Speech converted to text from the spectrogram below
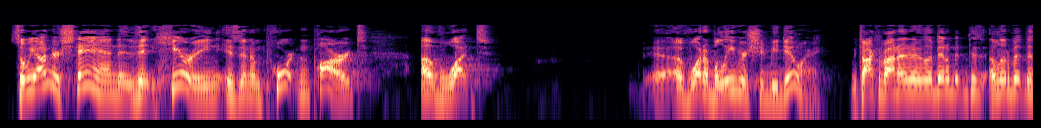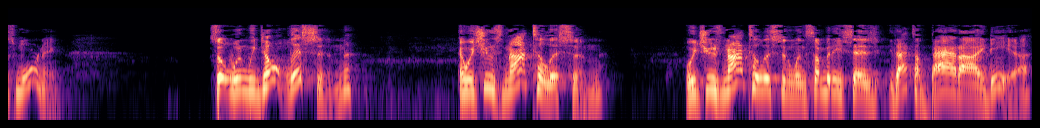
So we understand that hearing is an important part of what, of what a believer should be doing. We talked about it a little bit, a little bit this morning. So when we don't listen, and we choose not to listen, we choose not to listen when somebody says, that's a bad idea.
